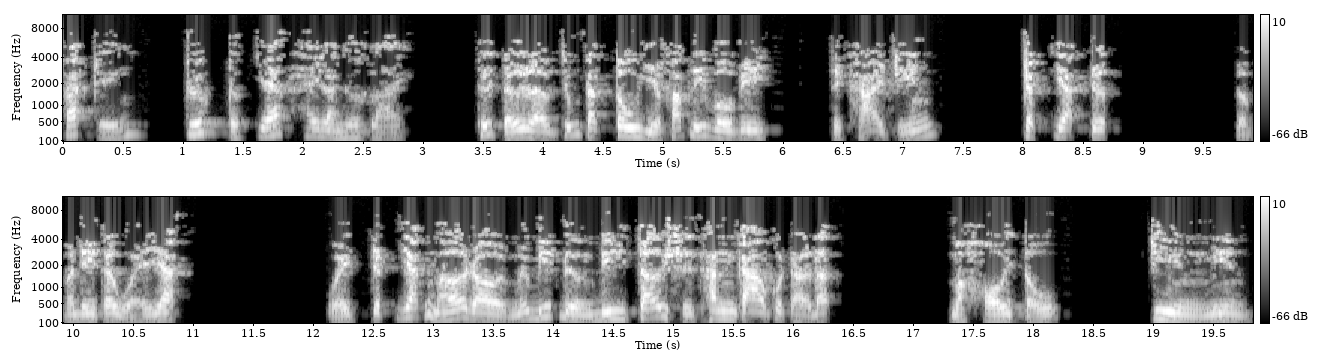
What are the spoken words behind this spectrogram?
phát triển trước trực giác hay là ngược lại? Thứ tự là chúng ta tu về pháp lý vô vi thì khai triển trực giác trước rồi mới đi tới huệ giác. Huệ trực giác mở rồi mới biết đường đi tới sự thanh cao của trời đất mà hội tụ triền miên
